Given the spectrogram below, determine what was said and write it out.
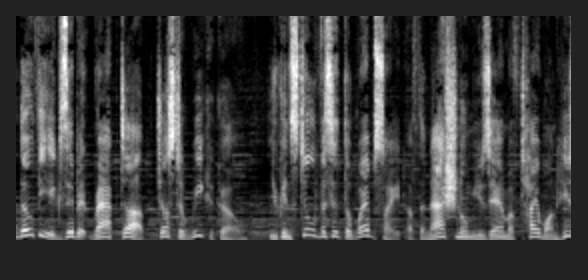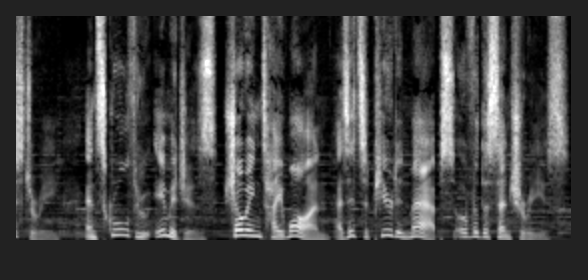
Though the exhibit wrapped up just a week ago, you can still visit the website of the National Museum of Taiwan History and scroll through images showing Taiwan as it's appeared in maps over the centuries.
